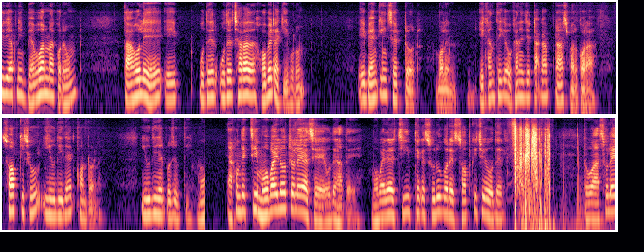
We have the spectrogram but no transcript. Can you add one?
যদি আপনি ব্যবহার না করেন, তাহলে এই ওদের ওদের ছাড়া হবেটা কি বলুন? এই ব্যাংকিং সেক্টর বলেন, এখান থেকে ওখানে যে টাকা ট্রান্সফার করা সব কিছু ইহুদিদের কন্ট্রোলে ইহুদিদের প্রযুক্তি। এখন দেখছি মোবাইলও চলে আছে ওদের হাতে। মোবাইলের চিপ থেকে শুরু করে সব কিছুই ওদের হাতে। তো আসলে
